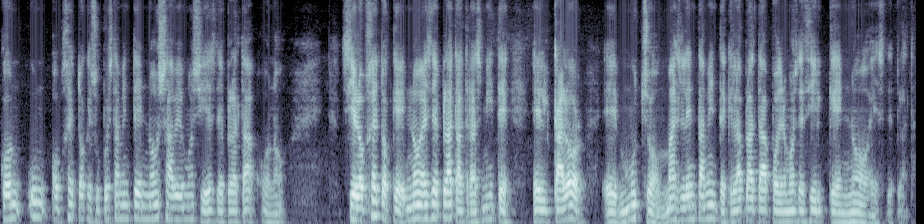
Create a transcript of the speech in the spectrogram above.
con un objeto que supuestamente no sabemos si es de plata o no. Si el objeto que no es de plata transmite el calor eh, mucho más lentamente que la plata, podremos decir que no es de plata.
